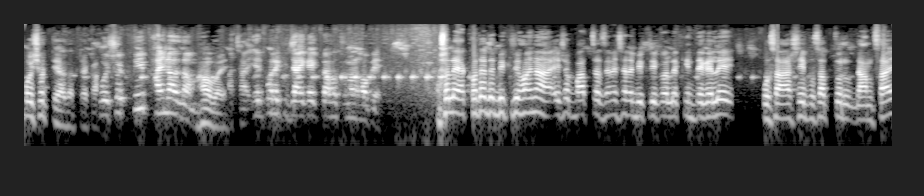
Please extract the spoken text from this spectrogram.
পঁয়ষট্টি হাজার টাকা। পঁয়ষট্টি ফাইনাল দাম। হ্যাঁ ভাই। আচ্ছা এরপরে কি জায়গা একটু আলোচনা হবে? আসলে এক কথায় তো বিক্রি হয় না এসব বাচ্চা জেনে বিক্রি করলে কিনতে গেলে পঁচাশি পঁচাত্তর দাম চায়।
